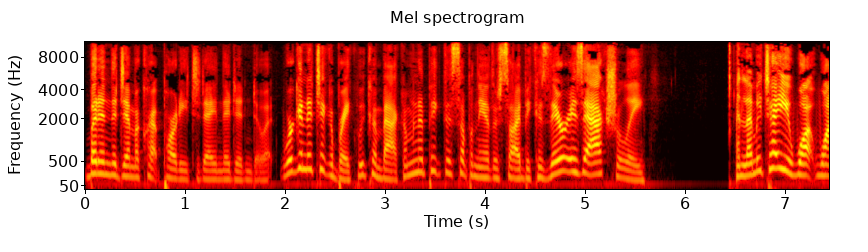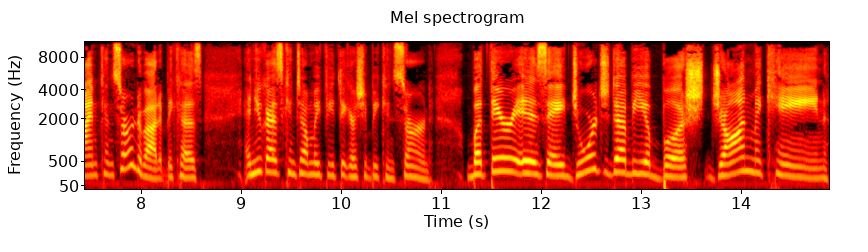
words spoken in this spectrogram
but in the Democrat Party today, and they didn't do it. We're going to take a break. We come back. I'm going to pick this up on the other side because there is actually, and let me tell you what why I'm concerned about it because, and you guys can tell me if you think I should be concerned, but there is a George W. Bush, John McCain,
